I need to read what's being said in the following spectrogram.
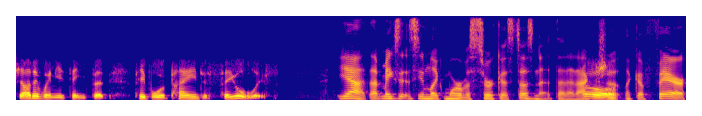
shudder when you think that people were paying to see all this. Yeah, that makes it seem like more of a circus, doesn't it, than an actual oh. like a fair.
